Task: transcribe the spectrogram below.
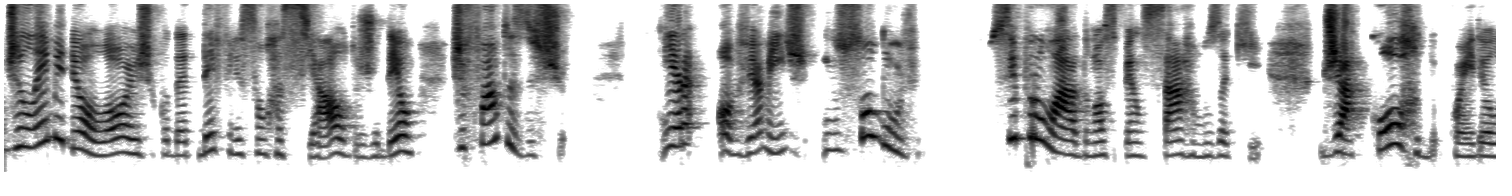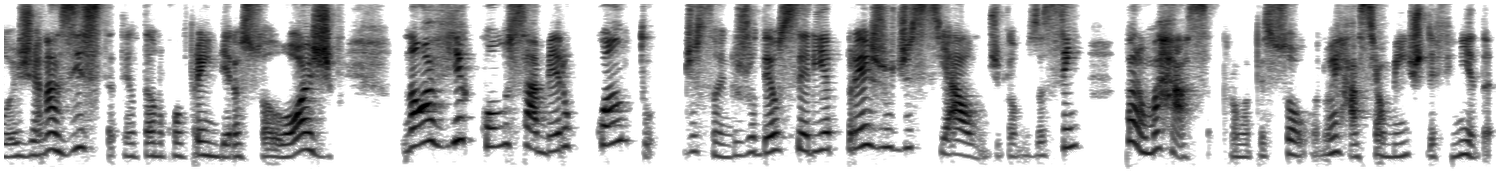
dilema ideológico da definição racial do judeu de fato existiu. E era, obviamente, insolúvel. Se, por um lado, nós pensarmos aqui de acordo com a ideologia nazista, tentando compreender a sua lógica, não havia como saber o quanto de sangue judeu seria prejudicial, digamos assim, para uma raça, para uma pessoa, não é racialmente definida.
